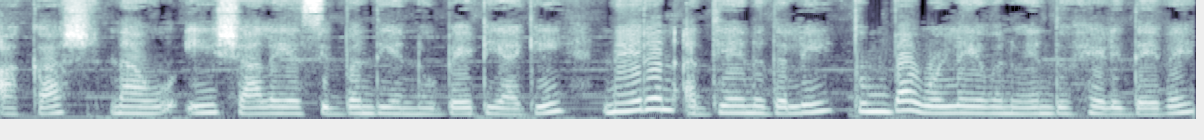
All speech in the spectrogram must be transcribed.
ಆಕಾಶ್, ನಾವು ಈ ಶಾಲೆಯ ಸಿಬ್ಬಂದಿಯನ್ನು ಭೇಟಿಯಾಗಿ ನೇರನ್ ಅಧ್ಯಯನದಲ್ಲಿ ತುಂಬಾ ಒಳ್ಳೆಯವನು ಎಂದು ಹೇಳಿದ್ದೇವೆ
